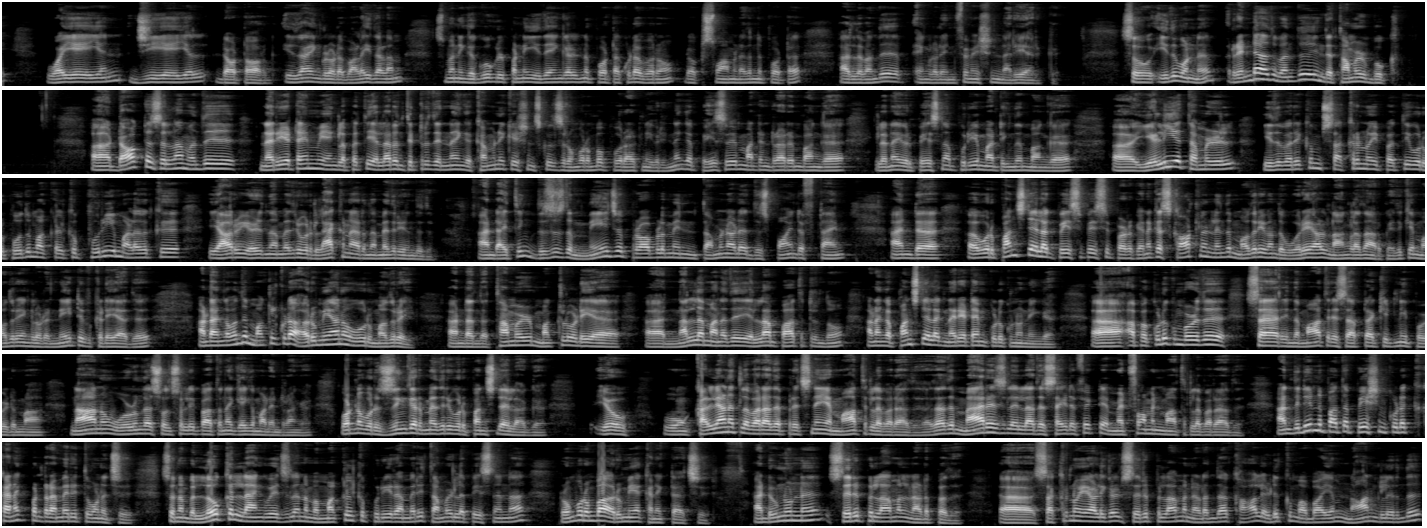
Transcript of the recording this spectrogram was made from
Y A N G A L dot org இதுதான் எங்களோட வலைதளம். சும்மா நீங்கள் கூகுள் பண்ணி இதயங்கள்னு போட்டால் கூட வரும். டாக்டர் சுவாமிநாதன் போட்டால் அதில் வந்து எங்களோட இன்ஃபர்மேஷன் நிறையா இருக்குது ஸோ இது ஒன்று ரெண்டாவது வந்து இந்த தமிழ் புக் டாக்டர்ஸ் எல்லாம் வந்து நிறைய டைம் எங்களை பற்றி எல்லாரும் திட்டுறது என்ன? எங்கள் கம்யூனிகேஷன் ஸ்கில்ஸ் ரொம்ப ரொம்ப போராட்டம் இவர் என்னங்க பேசவே மாட்டேன்றாரும்பாங்க. இல்லைன்னா இவர் பேசினா புரிய மாட்டேங்குதும்பாங்க. எளிய தமிழில் இதுவரைக்கும் சக்கரை நோய் பற்றி ஒரு பொதுமக்களுக்கு புரியும் அளவுக்கு யாரும் எழுந்த மாதிரி ஒரு லேக்கனாக இருந்த மாதிரி இருந்தது. And I think this is the major problem in Tamil Nadu at this point of time and ஒரு பஞ்ச் டைலாக் பேசி பேசி பழக்கம். எனக்கு ஸ்காட்லாண்ட்லேருந்து மதுரை வந்த ஒரே ஆள் நாங்களாக தான் இருக்கோம். இதுக்கே மதுரை எங்களோட நேட்டிவ் கிடையாது. அண்ட் அங்கே வந்து மக்கள் கூட அருமையான ஊர் மதுரை. அண்ட் அந்த தமிழ் மக்களுடைய நல்ல மனது எல்லாம் பார்த்துட்டு இருந்தோம். ஆனால் அங்கே பஞ்ச் டைலாக் நிறைய டைம் கொடுக்கணும் நீங்கள் அப்போ கொடுக்கும்பொழுது சார் இந்த மாத்திரை சாப்பிட்டா கிட்னி போயிடுமா? நானும் ஒழுங்காக சொல் சொல்லி பார்த்தேன்னா கேட்க மாட்டேன்றாங்க. உடனே ஒரு ஜிங்கர் மாதிரி ஒரு பஞ்ச் டைலாக் யோ உன் கல்யாணத்தில் வராத பிரச்சனை என் மாத்திரையில் வராது. அதாவது மேரேஜில் இல்லாத சைடு எஃபெக்ட் என் மெட்ஃபார்மின் மாத்திரையில் வராது. அண்ட் திடீர்னு பார்த்தா பேஷண்ட் கூட கனெக்ட் பண்ணுற மாதிரி தோணுச்சு. ஸோ நம்ம லோக்கல் லாங்குவேஜில் நம்ம மக்களுக்கு புரிகிற மாதிரி தமிழில் பேசினேன்னா ரொம்ப ரொம்ப அருமையாக கனெக்ட் ஆச்சு. அண்ட் இன்னொன்று செருப்பு இல்லாமல் நடப்பது. சக்கர நோயாளிகள் செருப்பு இல்லாமல் நடந்தால் கால் எடுக்கும் அபாயம் நான்கிலிருந்து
